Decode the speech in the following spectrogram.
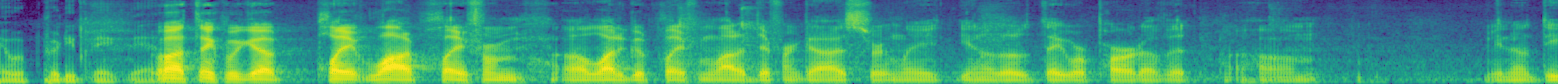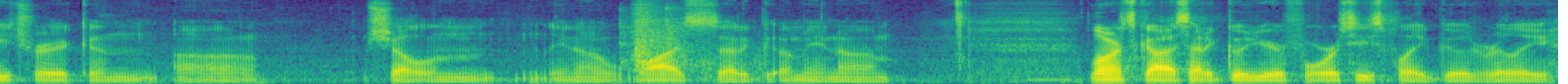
They were pretty big there. Well, I think we got play a lot of play from a lot of good play from a lot of different guys. Certainly, you know, those, they were part of it. Um, you know, Deatrich and uh, Shelton. You know, Wise had. A, I mean, um, Lawrence Guy's had a good year for us. He's played good, really.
